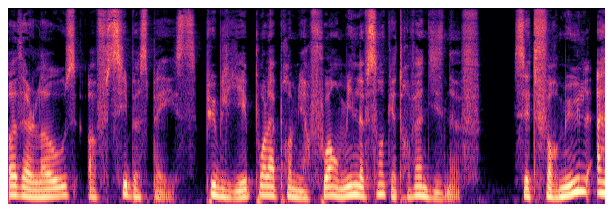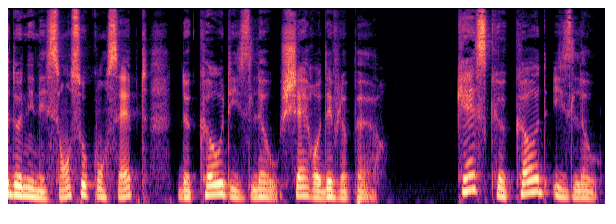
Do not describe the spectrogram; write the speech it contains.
Other Laws of Cyberspace, publiée pour la première fois en 1999. Cette formule a donné naissance au concept de Code is Law cher aux développeurs. Qu'est-ce que Code is Law?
